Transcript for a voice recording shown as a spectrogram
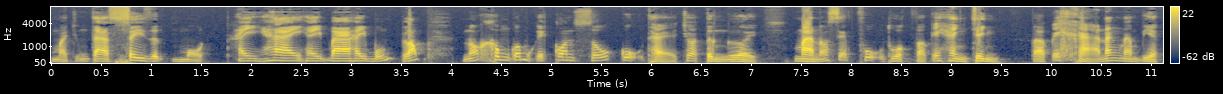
mà chúng ta xây dựng một hay hai hay ba hay bốn blog nó không có một cái con số cụ thể cho từng người, mà nó sẽ phụ thuộc vào cái hành trình, vào cái khả năng làm việc,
